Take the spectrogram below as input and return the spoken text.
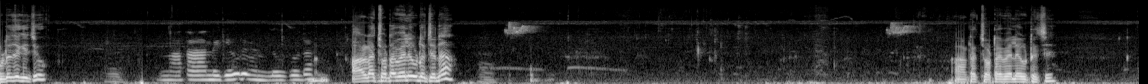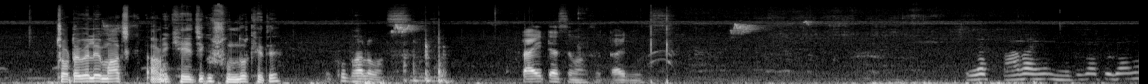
উঠেছে কিছু? না একটা ছোটা বেলে উঠেছে না? একটা চটা বেলে উঠেছে। চটা বেলে মাছ আমি খেয়েছি খুব সুন্দর খেতে। খুব ভালো মাছ। টাইট আছে মাছ টাইট মাছ। এবার সারা এই মধু কাটতে যাবে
